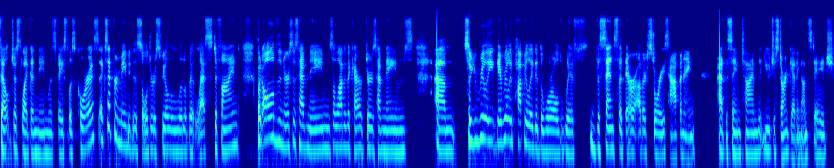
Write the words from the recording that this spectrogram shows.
felt just like a nameless, faceless chorus, except for maybe the soldiers feel a little bit less defined. But all of the nurses have names. A lot of the characters have names. Um, so you really, they really populated the world with the sense that there are other stories happening at the same time that you just aren't getting on stage.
